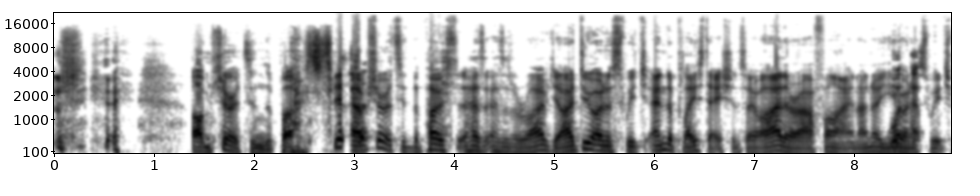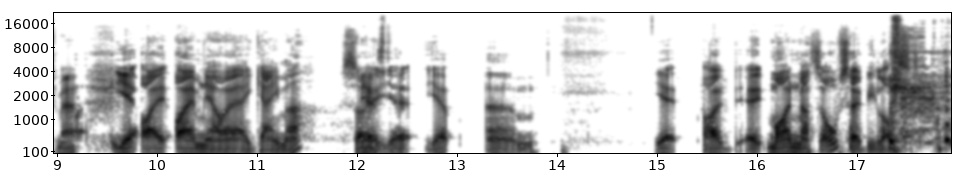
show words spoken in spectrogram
I'm sure it's in the post. yeah, I'm sure it's in the post. It hasn't, hasn't arrived yet. I do own a Switch and a PlayStation, so either are fine. I know you What- own a Switch, Matt. yeah, I, I am now a gamer. So Yes. yeah, yep. Um, yeah, I it, mine must also be lost.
